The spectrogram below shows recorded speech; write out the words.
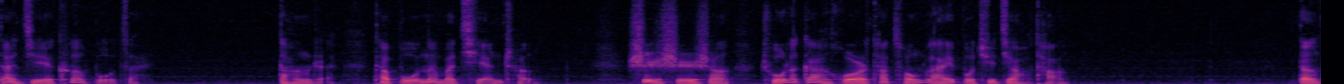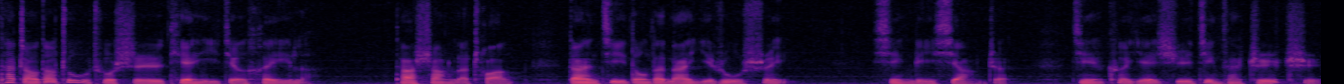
但杰克不在。当然，他不那么虔诚。事实上，除了干活，他从来不去教堂。等他找到住处时，天已经黑了。他上了床，但激动的难以入睡，心里想着：杰克也许近在咫尺，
